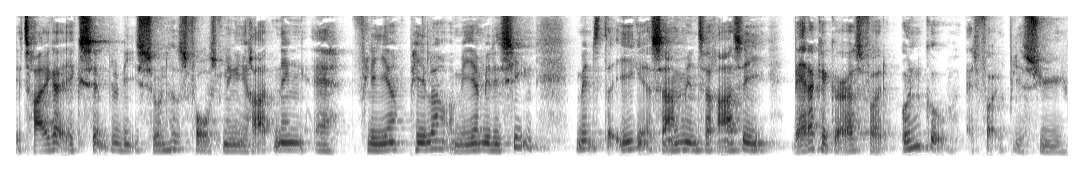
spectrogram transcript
Det trækker eksempelvis sundhedsforskning i retning af flere piller og mere medicin, mens der ikke er samme interesse i, hvad der kan gøres for at undgå, at folk bliver syge.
